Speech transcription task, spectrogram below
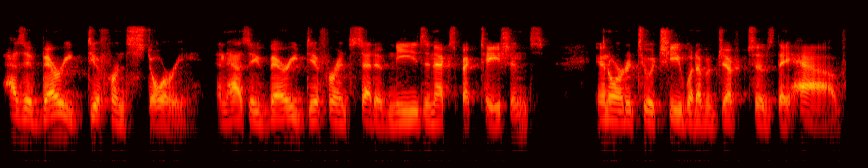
has a very different story and has a very different set of needs and expectations in order to achieve whatever objectives they have.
